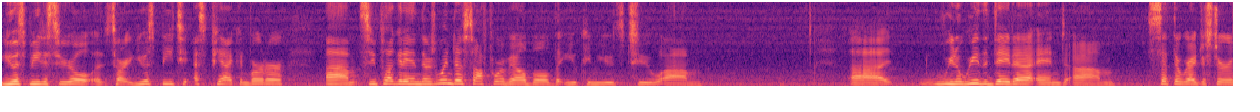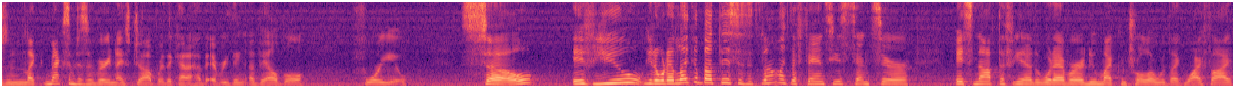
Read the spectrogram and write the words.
USB to serial, uh, sorry, USB to SPI converter. Um, so you plug it in. There's Windows software available that you can use to, um, uh, you know, read the data and um, set the registers. And like Maxim does a very nice job where they kind of have everything available for you. So if you, you know, what I like about this is it's not like the fanciest sensor. It's not the, you know, the whatever, a new microcontroller with like Wi-Fi.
